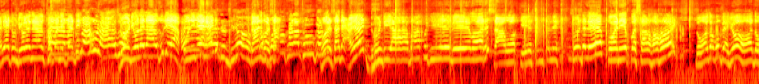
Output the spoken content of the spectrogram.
અલ્યા ઢુંડિયો લઈને આવ્યો ખબર નહીં પડતી બાહુ લાયો છો ઢુંડિયો લઈને આવ્યો છું લે પાણી દે હેડ ઢૂંઢિયો. વરસાદ. ભગવાનનું ખરા થવું કર. વરસાદ આયો ઢુંડિયા બાપજી મે વરસાવો કે સુંટલે સુંટલે પોણી પસાળ હોય તો કો બેસ્યો હો દો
